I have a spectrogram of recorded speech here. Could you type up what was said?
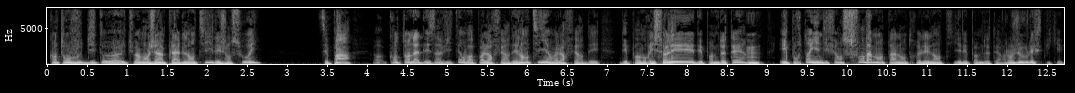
quand on vous dit euh, tu vas manger un plat de lentilles, les gens sourient. C'est pas quand on a des invités, on va pas leur faire des lentilles, on va leur faire des, des pommes rissolées, des pommes de terre. Mm. Et pourtant, il y a une différence fondamentale entre les lentilles et les pommes de terre. Alors, je vais vous l'expliquer.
